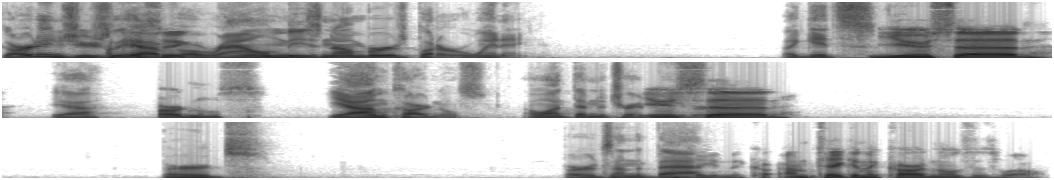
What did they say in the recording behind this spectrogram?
Guardians usually Okay, have so you- around these numbers, but are winning. Like it's You said yeah. Cardinals. Yeah, I'm Cardinals. I want them to trade. You Bieber. said Birds. birds on the I'm taking, the, I'm taking the Cardinals as well.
